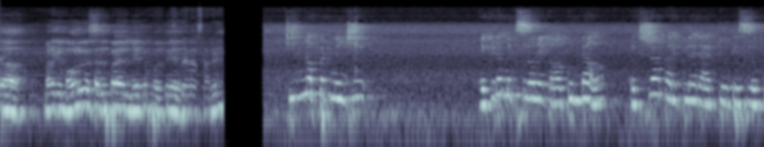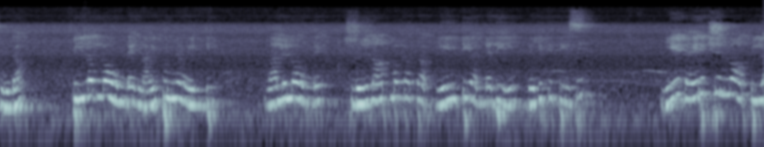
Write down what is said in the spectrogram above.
తర్వాత మనకి మౌలిక సదుపాయాలు లేకపోతే చిన్నప్పటి నుంచి ఎకడమిక్స్లోనే కాకుండా ఎక్స్ట్రా కరిక్యులర్ యాక్టివిటీస్లో కూడా పిల్లల్లో ఉండే నైపుణ్యం ఏంటి? వాళ్ళలో ఉండే సృజనాత్మకత ఏంటి అన్నది వెలికి తీసి ఏ డైరెక్షన్లో ఆ పిల్ల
